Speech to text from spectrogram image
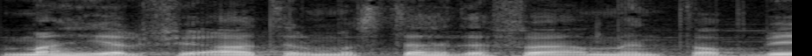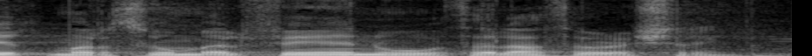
ما هي الفئات المستهدفة من تطبيق مرسوم 2023؟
